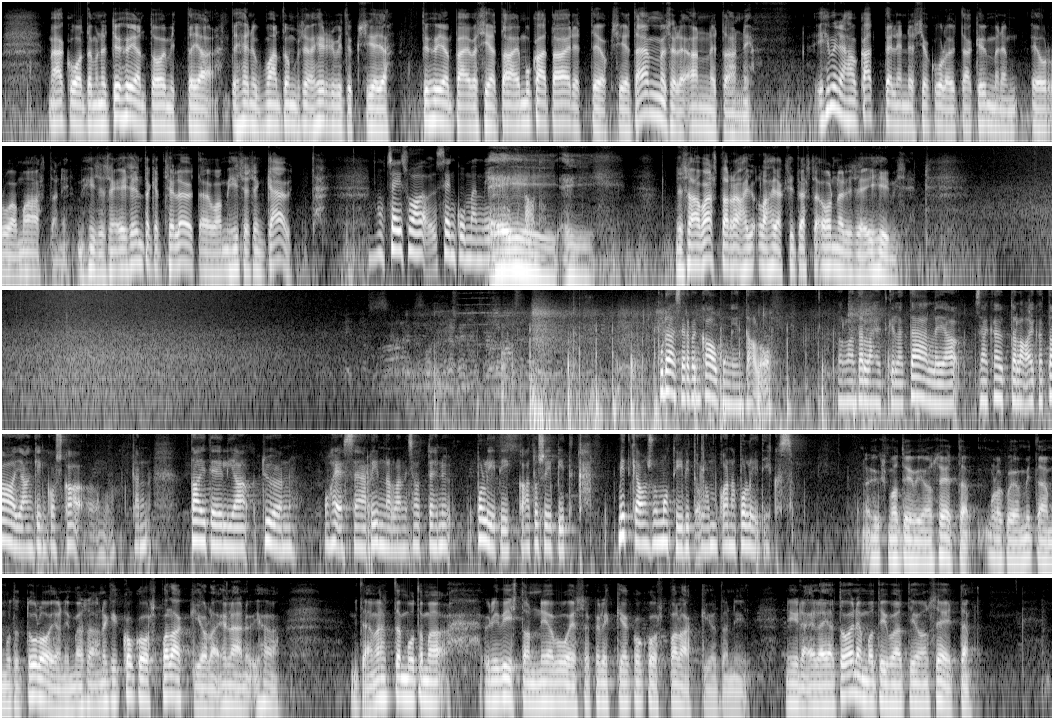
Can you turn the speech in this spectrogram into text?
mä kun on tämmöinen tyhjän toimittaja, tehnyt vaan tuommoisia hirvityksiä ja tyhjänpäiväisiä tai mukaan taideteoksia tämmöiselle annetaan, niin ihminenhän on katteellinen, jos joku löytää 10 euroa maasta, niin mihin se sen, ei sen takia, että se löytää, vaan mihin se sen käyttää. Mutta se ei sua sen kummemmin Ei, ei. Ne saa vastarahjaksi tästä onnelliseen ihmiseen. Pudasjärven kaupungin talo. Me ollaan tällä hetkellä täällä ja sä käyt täällä aika taajaankin, koska tämän taiteilijatyön ohessa ja rinnalla niin sä oot tehnyt politiikkaa tosi pitkään. Mitkä on sun motiivit olla mukana politiikassa? Yksi motiivi on se, että mulla kun ei ole mitään muuta tuloja, niin mä saan ainakin olla elänyt ihan, mitä mä että muutama yli viisi tonnia vuodessa pelkkiä kokouspalakkioita, niin niillä elää. Ja toinen motivaatio on se, että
